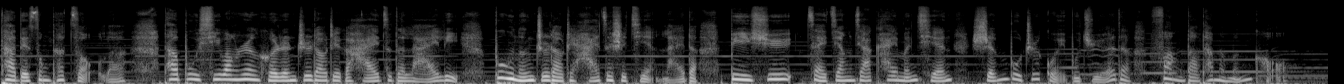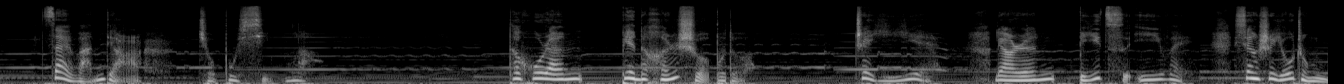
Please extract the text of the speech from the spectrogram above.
他得送他走了。他不希望任何人知道这个孩子的来历，不能知道这孩子是捡来的。必须在江家开门前神不知鬼不觉地放到他们门口。再晚点儿就不行了。他忽然变得很舍不得。这一夜，两人彼此依偎，像是有种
